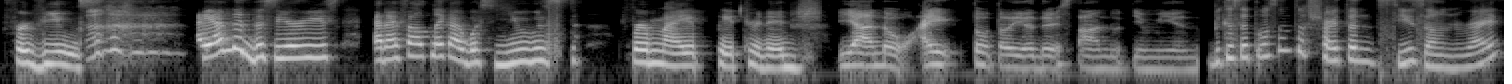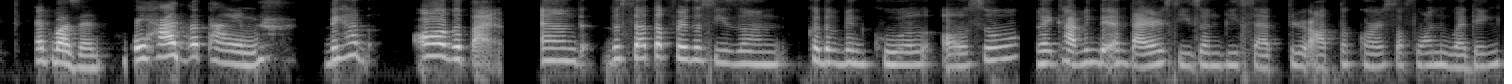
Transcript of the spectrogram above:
for views. I ended the series and I felt like I was used for my patronage. yeah, no, I totally understand what you mean. Because it wasn't a shortened season, right? It wasn't. They had the time. They had all the time. And the setup for the season could have been cool also. Like having the entire season be set throughout the course of one wedding.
